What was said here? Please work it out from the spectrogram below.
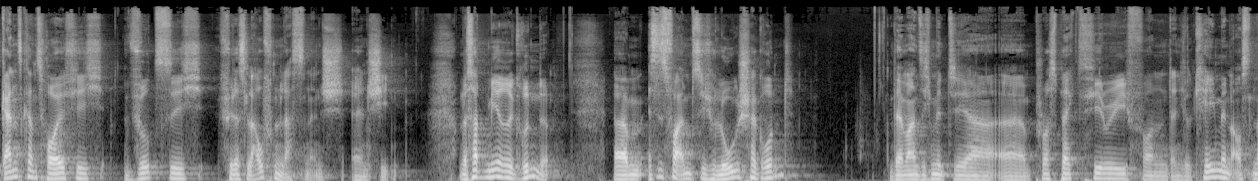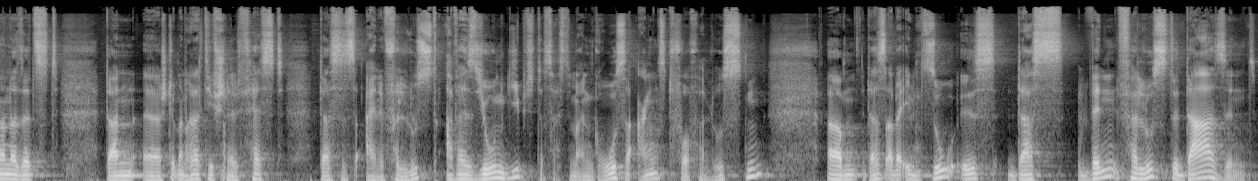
ganz, ganz häufig wird sich für das Laufen lassen entsch entschieden. Und das hat mehrere Gründe. Ähm, es ist vor allem psychologischer Grund. Wenn man sich mit der äh, Prospect Theory von Daniel Kahneman auseinandersetzt, dann äh, stellt man relativ schnell fest, dass es eine Verlustaversion gibt. Das heißt immer eine große Angst vor Verlusten. Ähm, dass es aber eben so ist, dass wenn Verluste da sind,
